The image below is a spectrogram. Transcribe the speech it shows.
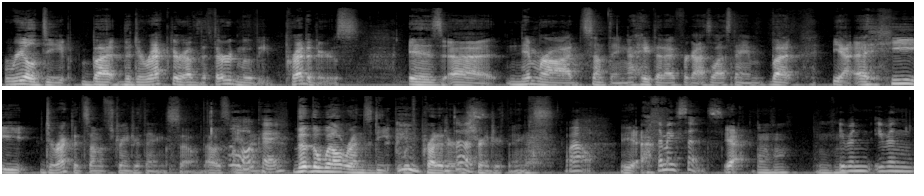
real deep. But the director of the third movie, Predators, is uh Nimrod something. I hate that I forgot his last name, but yeah, uh, he directed some of Stranger Things. So that was Oh, even, okay. The the well runs deep with Predator and. Stranger Things. wow, Yeah, that makes sense. yeah. hmm Even even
